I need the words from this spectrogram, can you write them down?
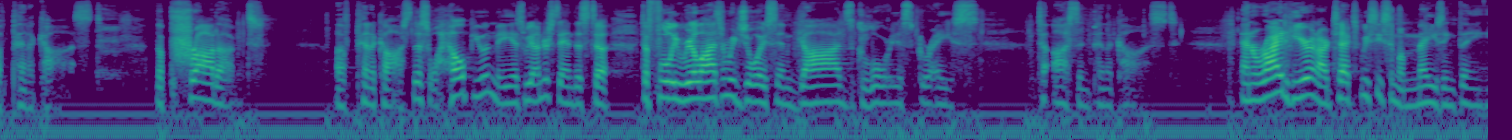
of Pentecost. The product of Pentecost. This will help you and me as we understand this to, to fully realize and rejoice in God's glorious grace to us in Pentecost. And right here in our text, we see some amazing things.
